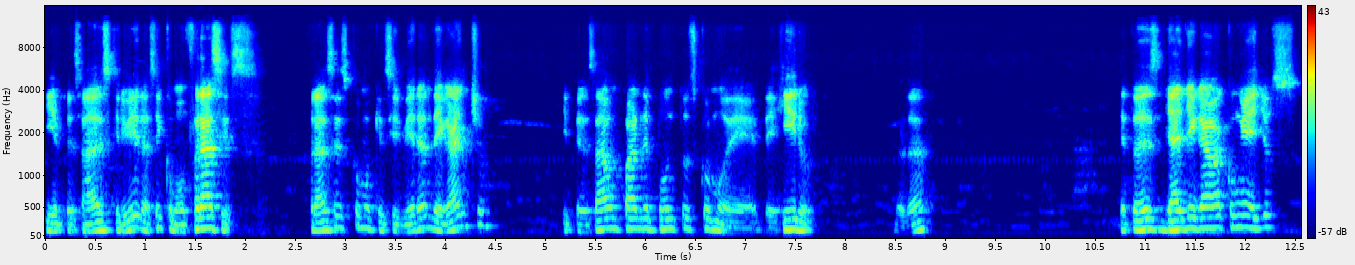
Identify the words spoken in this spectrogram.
y empezaba a escribir así como frases, frases como que sirvieran de gancho y pensaba un par de puntos como de, de giro, ¿verdad? Entonces ya llegaba con ellos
